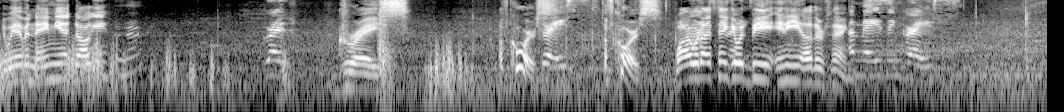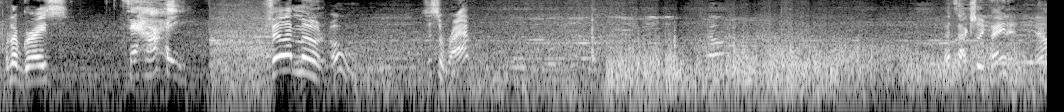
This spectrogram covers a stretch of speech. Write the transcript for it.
Do we have a name yet, doggy? Mm-hmm. Grace. Grace. Of course. Grace. Of course. Why would I That's think it would be any other thing? Amazing Grace. What up, Grace? Say hi. Philip Moon. Oh, is this a wrap? That's actually painted. Yeah.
